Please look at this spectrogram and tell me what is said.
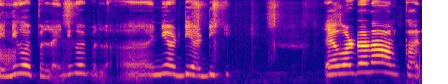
ഇനി കുഴപ്പമില്ല ഇനി കുഴപ്പമില്ല. ഇനി അടി അടി. എവിടെയാണ് ആൾക്കാർ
